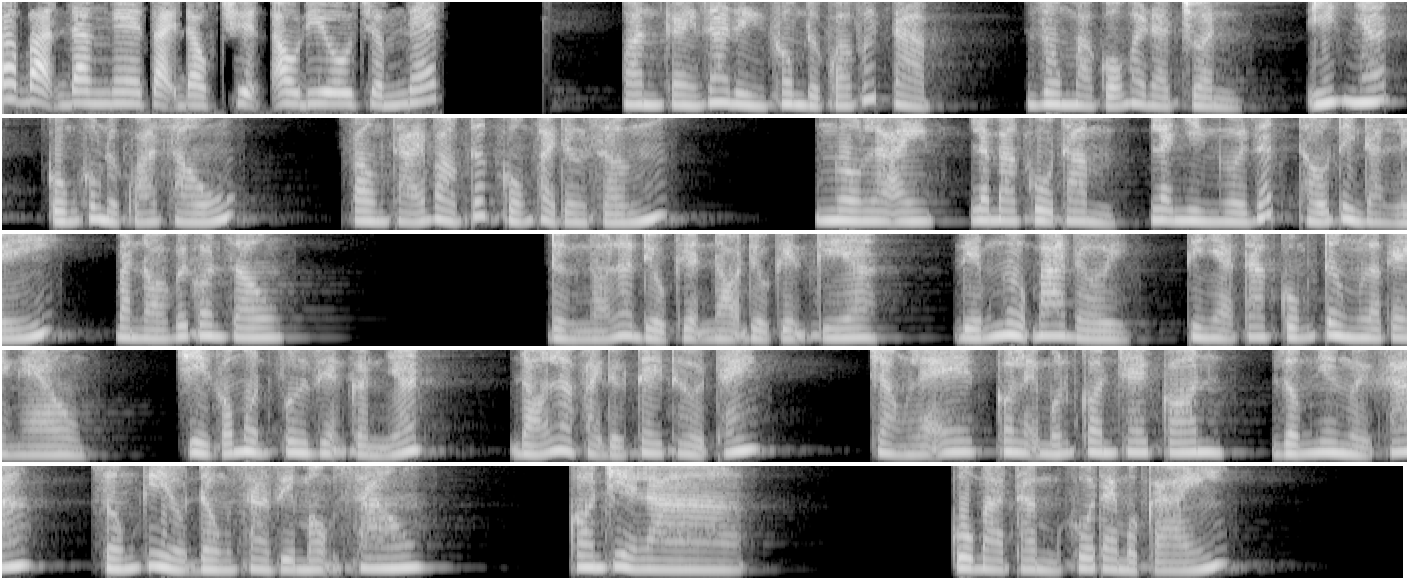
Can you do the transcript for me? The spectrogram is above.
Các bạn đang nghe tại đọc truyện audio.net Hoàn cảnh gia đình không được quá phức tạp, Dùng mà cũng phải đạt chuẩn, Ít nhất cũng không được quá xấu. Phong thái vào tức cũng phải tương xứng. Ngược lại là bà cụ thầm, Lại nhìn người rất thấu tình đạt lý, Bà nói với con dâu. Đừng nói là điều kiện nọ, điều kiện kia, Đếm ngược ba đời Thì nhà ta cũng từng là kẻ nghèo. Chỉ có một phương diện cần nhất, Đó là phải được Tây Thừa thích Chẳng lẽ con lại muốn con trai con Giống như người khác? Giống kiểu đồng xào dị mộng sao? Con chỉ là Cô bà thầm khô tay một cái.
